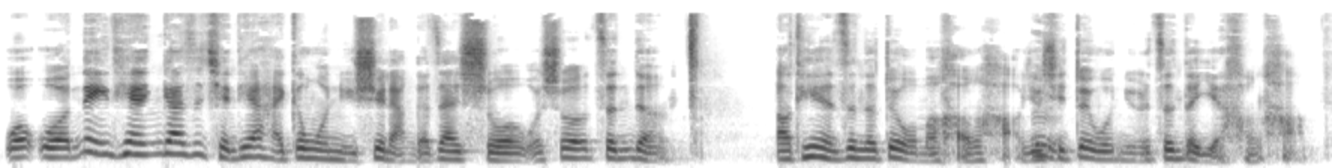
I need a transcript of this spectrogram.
我我那一天应该是前天还跟我女婿两个在说，我说真的，老天爷真的对我们很好，尤其对我女儿真的也很好。嗯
